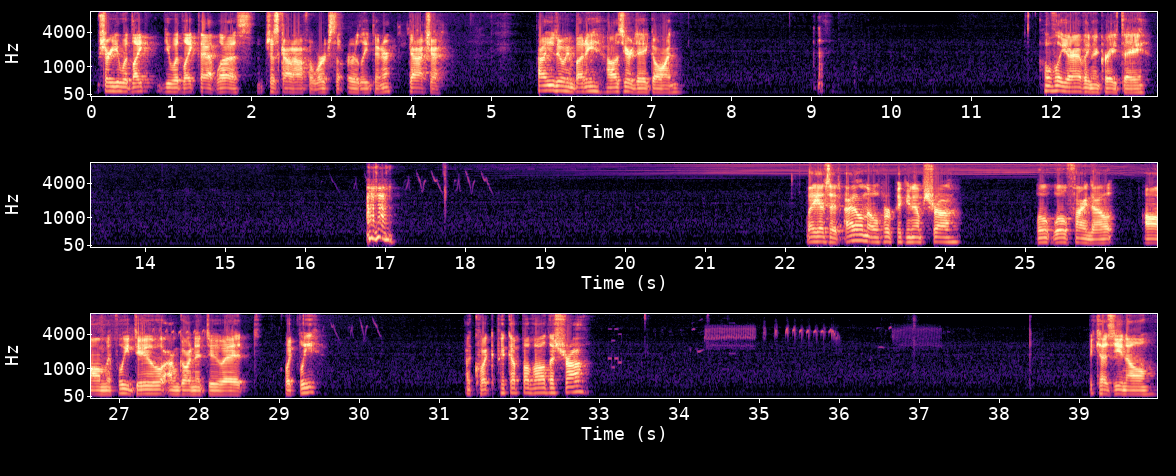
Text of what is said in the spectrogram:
sure you would like you would like that less. Just got off of work so early dinner. Gotcha. How you doing, buddy? How's your day going? Hopefully you're having a great day. Like I said, I don't know if we're picking up straw. We'll we'll find out. Um, if we do, I'm going to do it quickly. A quick pickup of all the straw. Because, you know,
